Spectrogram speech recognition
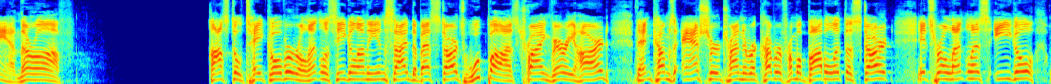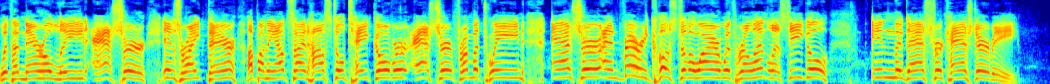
Man, they're off. Hostile takeover, relentless eagle on the inside. The best starts. Whoopah's trying very hard. Then comes Asher trying to recover from a bobble at the start. It's relentless eagle with a narrow lead. Asher is right there up on the outside. Hostile takeover. Asher from between. Asher and very close to the wire with relentless eagle in the dash for cash derby.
